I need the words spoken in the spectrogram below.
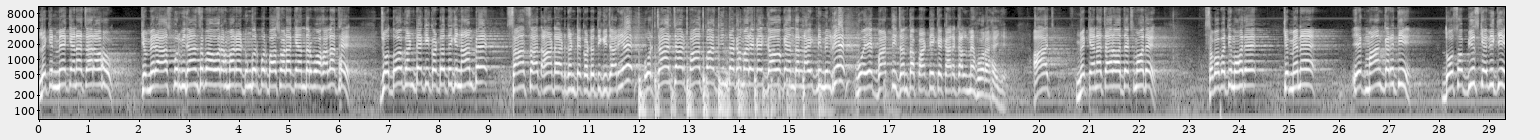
लेकिन मैं कहना चाह रहा हूँ कि मेरा आसपुर विधानसभा और हमारा डूंगरपुर बांसवाड़ा के अंदर वो हालत है जो दो घंटे की कटौती के नाम पे सात सात, आठ आठ घंटे कटौती की जा रही है और चार चार, पाँच पाँच दिन तक हमारे कई गाँवों के अंदर लाइट नहीं मिल रही है। वो एक भारतीय जनता पार्टी के कार्यकाल में हो रहा है ये। आज मैं कहना चाह रहा हूँ, अध्यक्ष महोदय सभापति महोदय, कि मैंने एक मांग करी थी 220 केवी की,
